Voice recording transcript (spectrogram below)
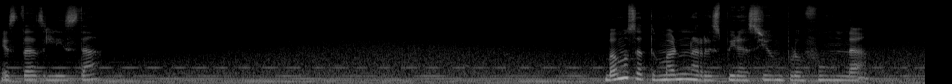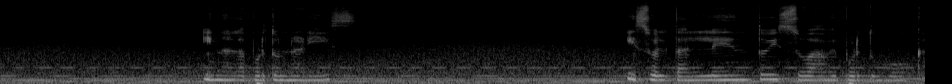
¿Estás lista? Vamos a tomar una respiración profunda. Inhala por tu nariz y suelta lento y suave por tu boca.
